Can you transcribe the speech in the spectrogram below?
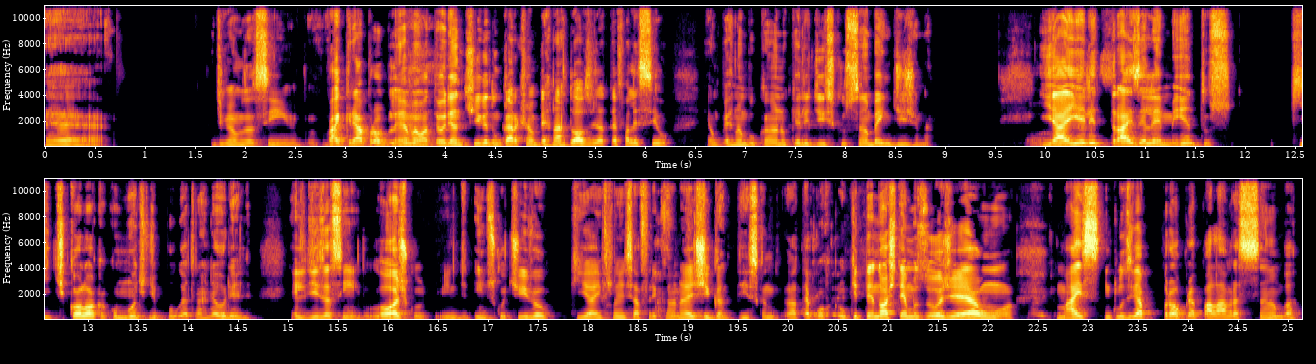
É, digamos assim, vai criar problema. É uma teoria antiga de um cara que chama Bernardo Alves, já até faleceu. É um pernambucano que ele diz que o samba é indígena. E aí ele traz elementos que te coloca com um monte de pulga atrás da orelha. Ele diz assim, lógico, indiscutível que a influência africana é gigantesca, até porque o que tem, nós temos hoje é um, mas inclusive a própria palavra samba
